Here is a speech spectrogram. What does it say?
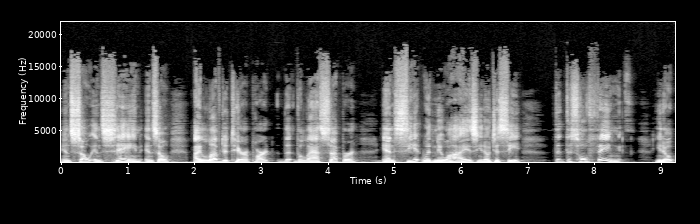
and so insane. And so I love to tear apart the, the Last Supper and see it with new eyes, you know, to see that this whole thing, you know,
